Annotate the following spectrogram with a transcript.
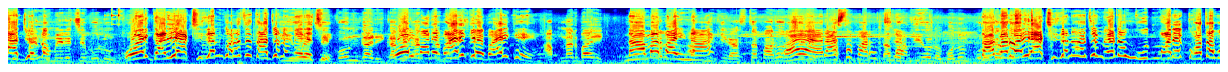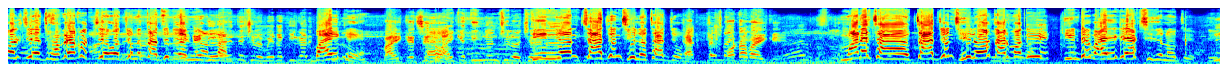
তার জন্য। মেরেছে বলুন? ওই গাড়ি অ্যাক্সিডেন্ট করেছে তার জন্য মেরেছে। কোন গাড়ি? ওই মানে বাইকে বাইকে। আপনার বাইক? না আমার বাইক না। কি রাস্তা পার হ্যাঁ রাস্তা পার তারপর হচ্ছিলাম। কি হলো? বলুন তারপর ওই অ্যাক্সিডেন্ট হয়েছে মেয়েটা উদ মানে কথা বলছে ঝগড়া করছে ওর জন্য তার জন্য আমি মারলাম ছিল? মেয়েটা কি গাড়ি বাইকে। বাইকে ছিল? বাইকে তিনজন ছিল? তিনজন চারজন ছিল চারজন। একটা কটা বাইকে? মানে চা- চারজন ছিল তার মধ্যে তিনটে বাইকে অ্যাক্সিডেন্ট হচ্ছে। কি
